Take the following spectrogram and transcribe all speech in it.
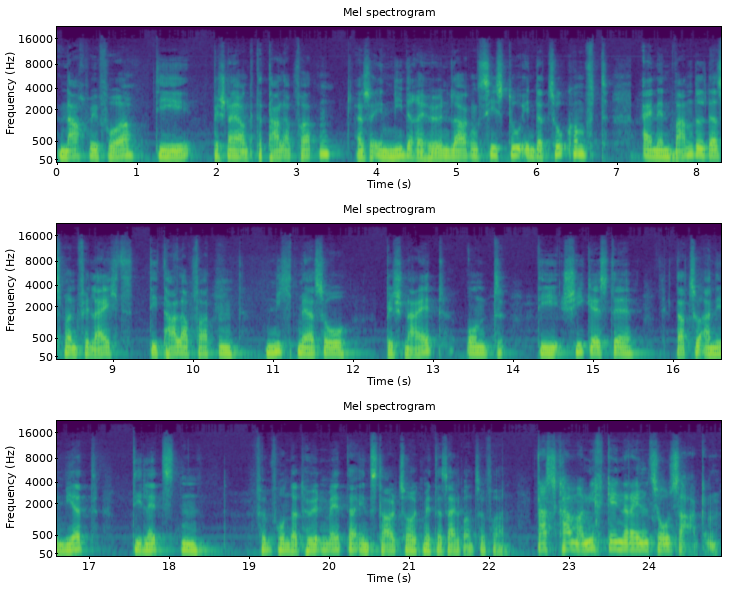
nach wie vor die Beschneiung der Talabfahrten, also in niedere Höhenlagen. Siehst du in der Zukunft einen Wandel, dass man vielleicht die Talabfahrten nicht mehr so beschneit und die Skigäste dazu animiert, die letzten 500 Höhenmeter ins Tal zurück mit der Seilbahn zu fahren? Das kann man nicht generell so sagen.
